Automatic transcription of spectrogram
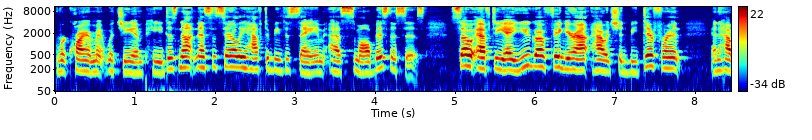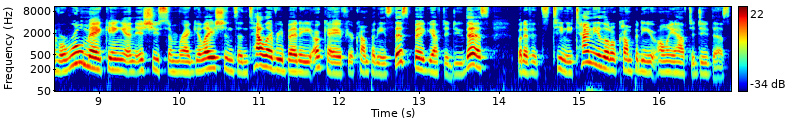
requirement with GMP does not necessarily have to be the same as small businesses. So, FDA, you go figure out how it should be different and have a rulemaking and issue some regulations and tell everybody, okay, if your company is this big, you have to do this, but if it's a teeny tiny little company, you only have to do this.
